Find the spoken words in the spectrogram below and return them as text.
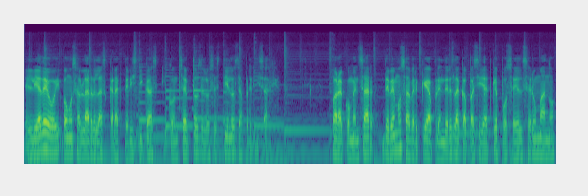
día de hoy vamos a hablar de las características y conceptos de los estilos de aprendizaje. Para comenzar, debemos saber que aprender es la capacidad que posee el ser humano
